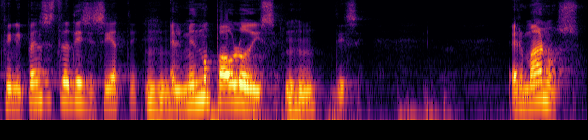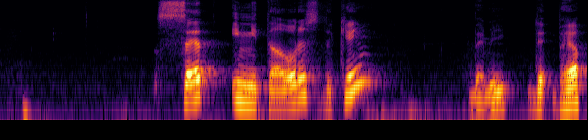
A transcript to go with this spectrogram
Filipenses 3.17. El mismo Pablo dice, dice, hermanos, sed imitadores de quién? De mí. De, vea,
